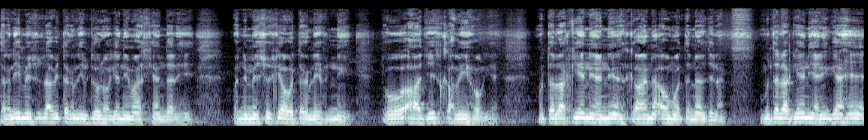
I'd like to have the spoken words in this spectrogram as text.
تکلیف محسوس، ابھی تکلیف دور ہو گیا نماز کے اندر ہی۔ نے محسوس کیا، وہ تکلیف نہیں۔ تو وہ عاجز قوی ہو گیا۔ مترقین یعنی کہنا او متنزل مترقین یعنی کیا ہے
